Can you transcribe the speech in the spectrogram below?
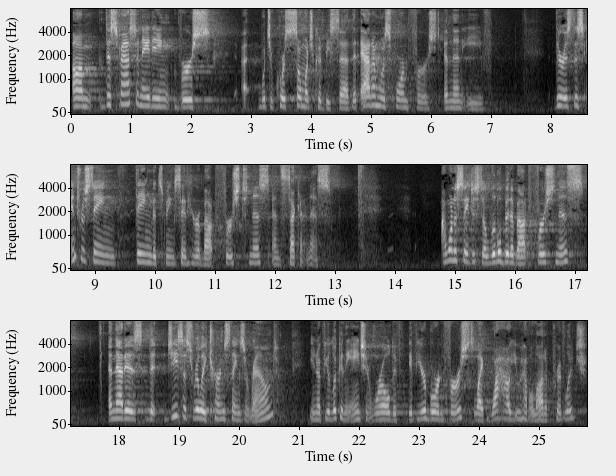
Um, this fascinating verse uh, which of course so much could be said, that Adam was formed first and then Eve. There is this interesting thing that's being said here about firstness and secondness. I want to say just a little bit about firstness, and that is that Jesus really turns things around. You know, if you look in the ancient world, if, if you're born first, like, wow, you have a lot of privilege.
